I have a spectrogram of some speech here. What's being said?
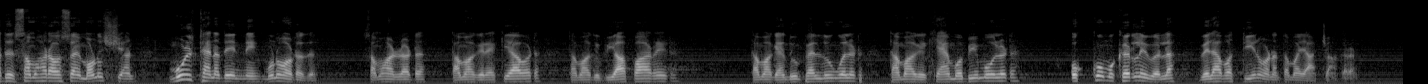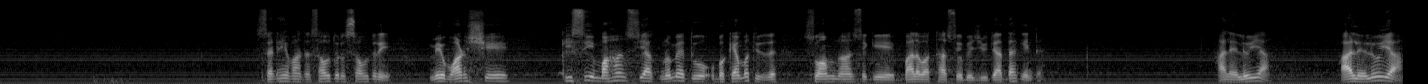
අද සමහර අවස්ථාවේ මිනිස්යන් මුල් තැන දෙන්නේ මොනවටද? සමහරලාට තමාගේ රැකියාවට, තමාගේ ව්‍යාපාරයට, තමාගේ ඇඳුම් පැළඳුම් වලට, තමාගේ කෑම බීම වලට ඔක්කොම කරලා ඉවරලා වෙලාවක් තියෙනවා නම් තමයි යාචනා කරන්නේ. සනේවන්ත සහෝදර සහෝදරි මේ වර්ෂයේ කිසි මහන්සියක් නොමැතුව ඔබ කැමතිද ස්වාමීන් වහන්සේගේ බලවත් හස්තය ඔබේ ජීවිතය අත්දකින්න? හලෙලුයා. හලෙලුයා.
